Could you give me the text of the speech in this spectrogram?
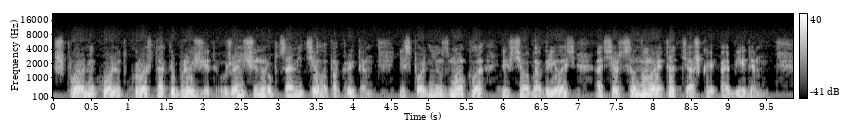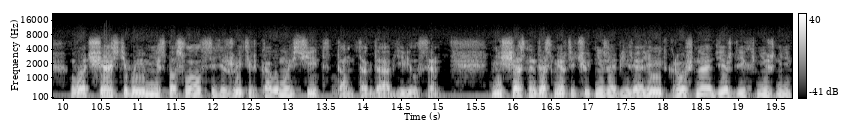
шпорами колют, кровь так и брызжет, у женщины рубцами тело покрыто, исподнее взмокло и все обогрелось, а сердце ноет от тяжкой обиды. Вот счастье бы им не спаслал Вседержитель, как бы мой Сид там тогда объявился. Несчастных до смерти чуть не забили, олеет кровь на одежде их нижней.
